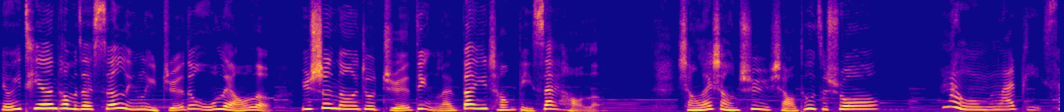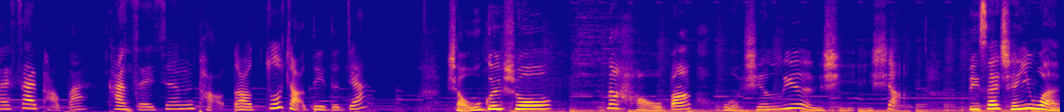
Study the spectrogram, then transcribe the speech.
有一天，他们在森林里觉得无聊了，于是呢，就决定来办一场比赛好了。想来想去，小兔子说：“那我们来比赛赛跑吧，看谁先跑到猪小弟的家。”小乌龟说：“那好吧，我先练习一下。”比赛前一晚，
